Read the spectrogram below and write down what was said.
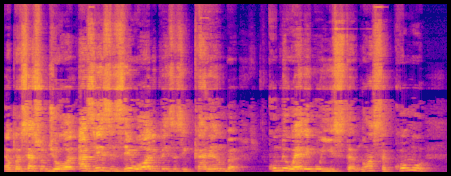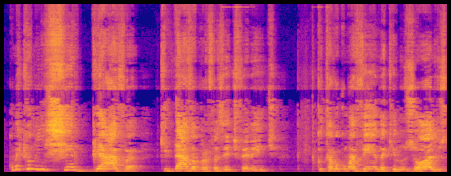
é o processo onde eu olho, às vezes eu olho e penso assim, caramba, como eu era egoísta, nossa, como, como é que eu não enxergava que dava para fazer diferente? Porque eu estava com uma venda aqui nos olhos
